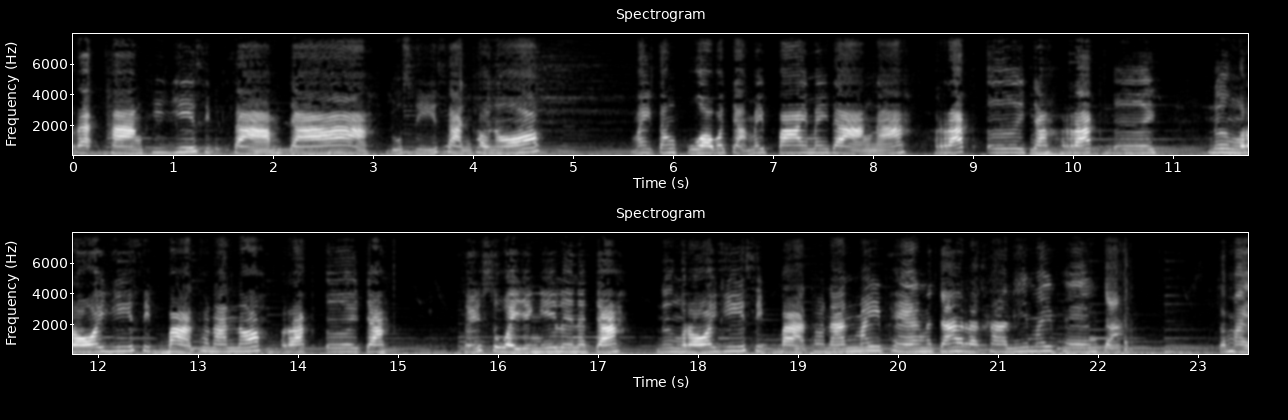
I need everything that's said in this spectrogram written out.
กระถางที่ยี่สิบสามจ้า ดูสีสันเขาเนาะไม่ต้องกลัวว่าจะไม่ป้ายไม่ด่างนะ รักเอ่ยจ้ะรักเอ่ยหนึ่งร้อยยี่สิบบาทเท่านั้นเนาะรักเอ่ยจ้ะสวยๆอย่างนี้เลยนะจ๊ะ หนึ่งร้อยยี่สิบบาทเท่านั้นไม่แพงนะจ๊ะ ราคานี้ไม่แพงจ้ะสมัย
